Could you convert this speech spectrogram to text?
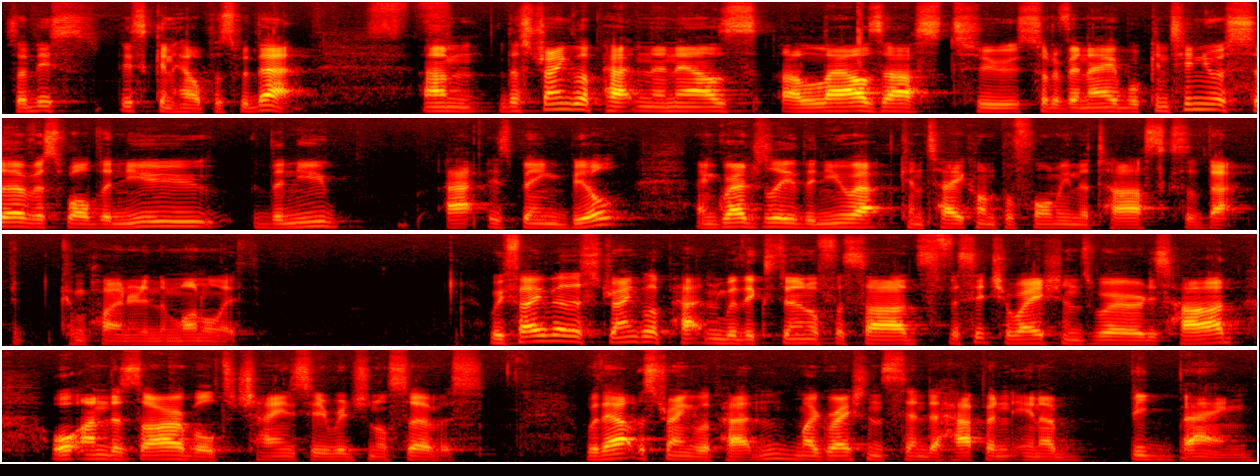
So this, this can help us with that. Um, the strangler pattern allows, allows us to sort of enable continuous service while the new, the new app is being built and gradually the new app can take on performing the tasks of that component in the monolith. We favour the strangler pattern with external facades for situations where it is hard or undesirable to change the original service. Without the strangler pattern, migrations tend to happen in a big bang,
